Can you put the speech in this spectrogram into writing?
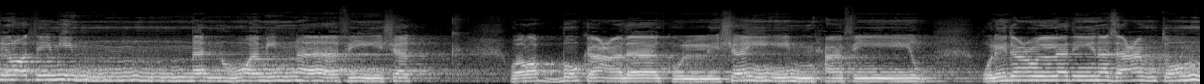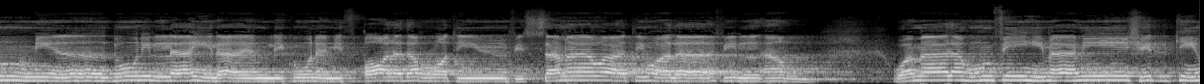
بالآخرة ممن هو منها في شك وربك على كل شيء حفيظ. قل ادعوا الذين زعمتم من دون الله لا يملكون مثقال ذرة في السماوات ولا في الأرض وما لهم فيهما من شرك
